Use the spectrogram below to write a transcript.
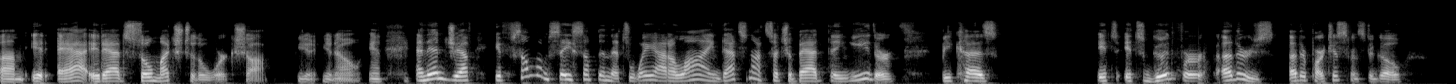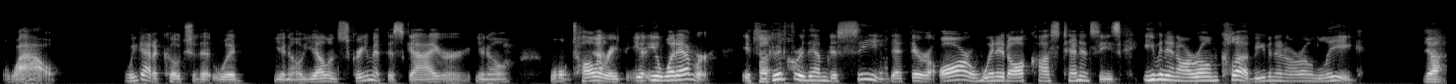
um, it add, it adds so much to the workshop you, you know and and then jeff if some of them say something that's way out of line that's not such a bad thing either because it's it's good for others other participants to go wow we got a coach that would you know yell and scream at this guy or you know won't tolerate yeah. you know whatever. It's good for them to see that there are win at all cost tendencies even in our own club even in our own league. Yeah.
